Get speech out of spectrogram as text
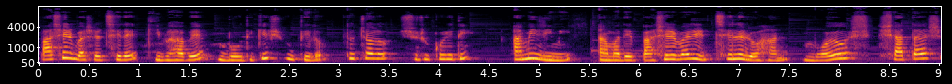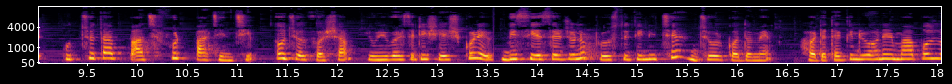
পাশের বাসার ছেলে কীভাবে বৌদিকে সুখ দিল। তো চলো শুরু করে দিই। আমি রিমি, আমাদের পাশের বাড়ির ছেলে রোহান। বয়স সাতাশ, উচ্চতা পাঁচ ফুট পাঁচ ইঞ্চি, উজ্জ্বল ফর্সা। ইউনিভার্সিটি শেষ করে বিসিএস এর জন্য প্রস্তুতি নিচ্ছে জোর কদমে। হঠাৎ একদিন রোহানের মা বলল,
